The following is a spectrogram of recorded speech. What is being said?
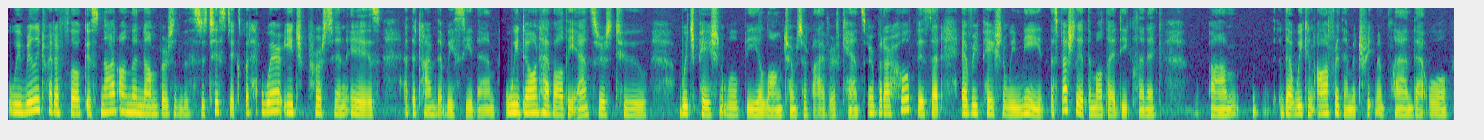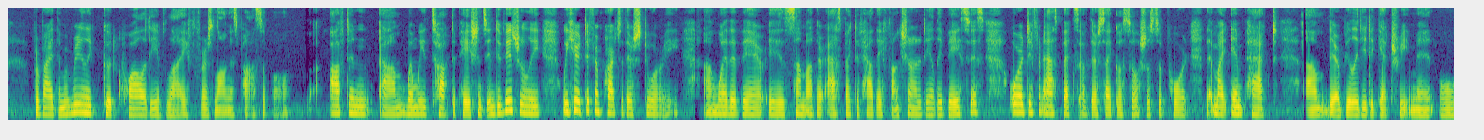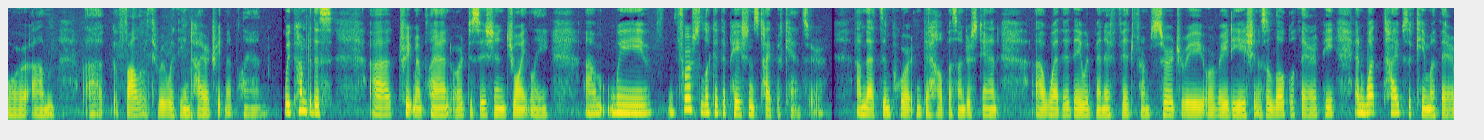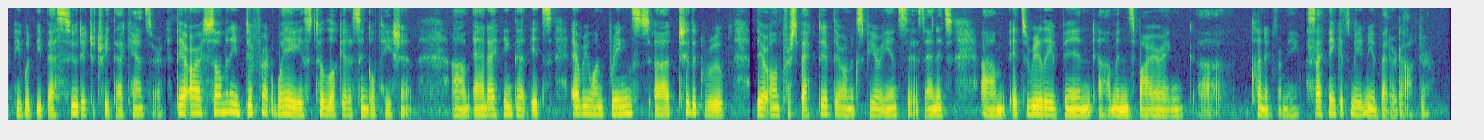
We really try to focus not on the numbers and the statistics, but where each person is at the time that we see them. We don't have all the answers to which patient will be a long term survivor of cancer, but our hope is that every patient we meet, especially at the multi D clinic, um, that we can offer them a treatment plan that will provide them a really good quality of life for as long as possible often um, when we talk to patients individually, we hear different parts of their story, um, whether there is some other aspect of how they function on a daily basis or different aspects of their psychosocial support that might impact um, their ability to get treatment or um, uh, follow through with the entire treatment plan. We come to this uh, treatment plan or decision jointly. Um, we first look at the patient's type of cancer. Um, that's important to help us understand uh, whether they would benefit from surgery or radiation as a local therapy and what types of chemotherapy would be best suited to treat that cancer. There are so many different ways to look at a single patient, um, and I think that it's everyone brings uh, to the group their own perspective, their own experiences, and it's um, it's really been um, an inspiring uh, clinic for me. So I think it's made me a better doctor.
